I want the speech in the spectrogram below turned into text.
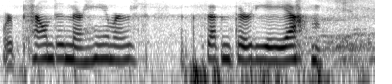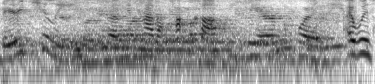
were pounding their hammers 7.30 a.m. It's very chilly, so I'm gonna have a hot coffee here before I leave. I was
